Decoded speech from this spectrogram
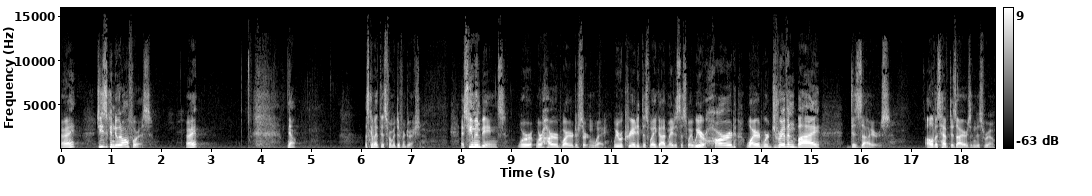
All right? Jesus can do it all for us. All right? Let's come at this from a different direction. As human beings, we're, we're hardwired a certain way. We were created this way, God made us this way. We are hardwired, we're driven by desires. All of us have desires in this room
